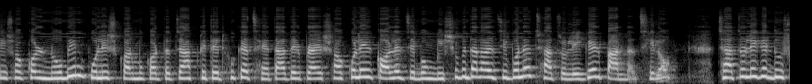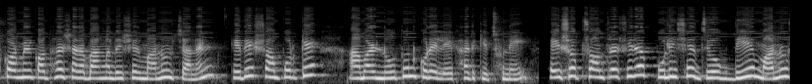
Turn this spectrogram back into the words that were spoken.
যে সকল নবীন পুলিশ কর্মকর্তা চাকরিতে ঢুকেছে, তাদের প্রায় সকলেই কলেজ এবং বিশ্ববিদ্যালয় জীবনে ছাত্রলীগের পান্ডা ছিল। ছাত্রলীগের দুষ্কর্মের কথা সারা বাংলাদেশের মানুষ জানেন। এদের সম্পর্কে আমার নতুন করে লেখার কিছু নেই। এইসব সন্ত্রাসীরা পুলিশে যোগ দিয়ে মানুষ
